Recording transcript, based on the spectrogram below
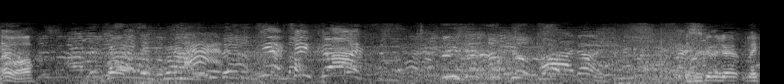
Oh well. This is gonna go make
